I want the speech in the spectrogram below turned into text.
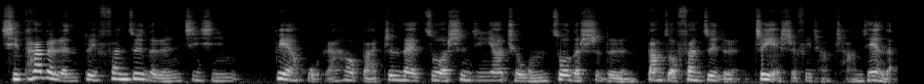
其他的人对犯罪的人进行辩护，然后把正在做圣经要求我们做的事的人当做犯罪的人，这也是非常常见的。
